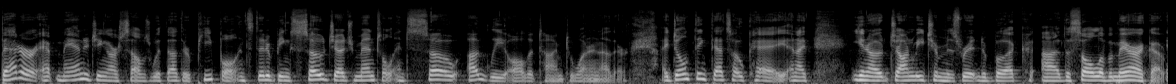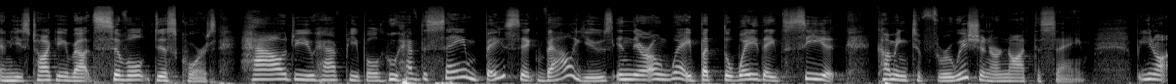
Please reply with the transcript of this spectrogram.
better at managing ourselves with other people instead of being so judgmental and so ugly all the time to one another. I don't think that's okay. And I, you know, Jon Meacham has written a book, uh, The Soul of America, and he's talking about civil discourse. How do you have people who have the same basic values in their own way, but the way they see it coming to fruition are not the same. But, you know,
